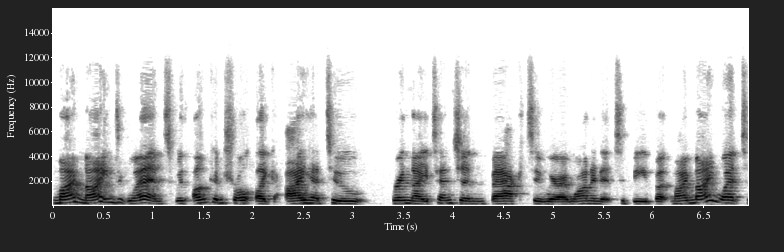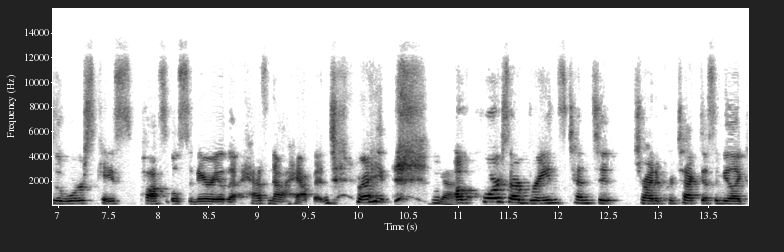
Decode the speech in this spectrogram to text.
my mind went with uncontrolled, like I had to bring my attention back to where I wanted it to be. But my mind went to the worst case possible scenario that has not happened, right? Yeah. Of course, our brains tend to try to protect us and be like,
